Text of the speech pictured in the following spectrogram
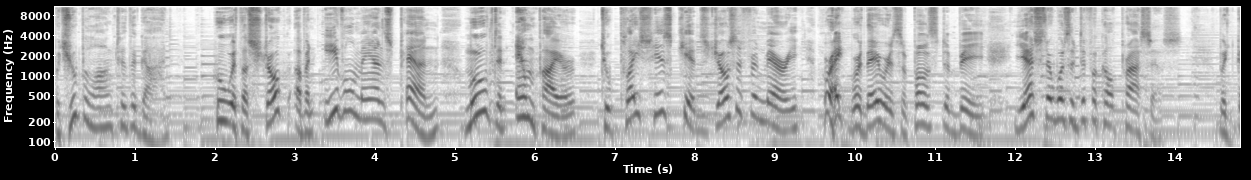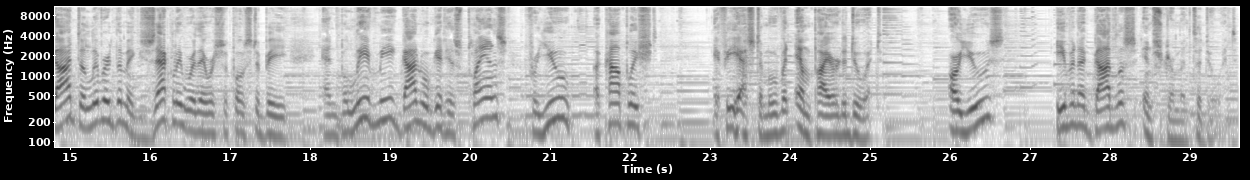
But you belong to the God who, with a stroke of an evil man's pen, moved an empire to place his kids, Joseph and Mary, right where they were supposed to be. Yes, there was a difficult process, but God delivered them exactly where they were supposed to be. And believe me, God will get his plans for you accomplished if he has to move an empire to do it, or use even a godless instrument to do it.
